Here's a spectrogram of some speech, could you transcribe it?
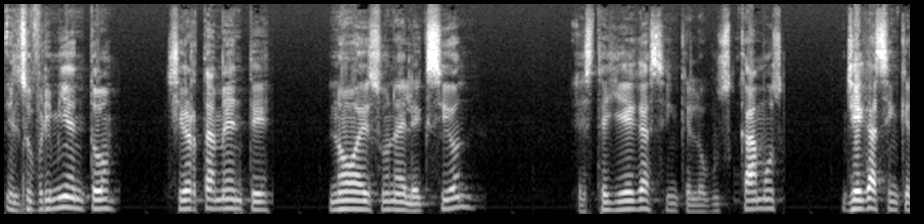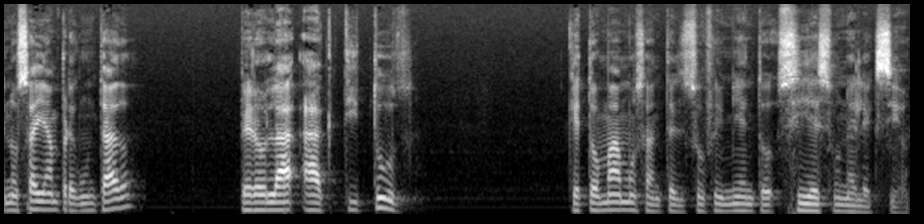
el sufrimiento ciertamente no es una elección, este llega sin que lo buscamos, llega sin que nos hayan preguntado, pero la actitud que tomamos ante el sufrimiento sí es una elección.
